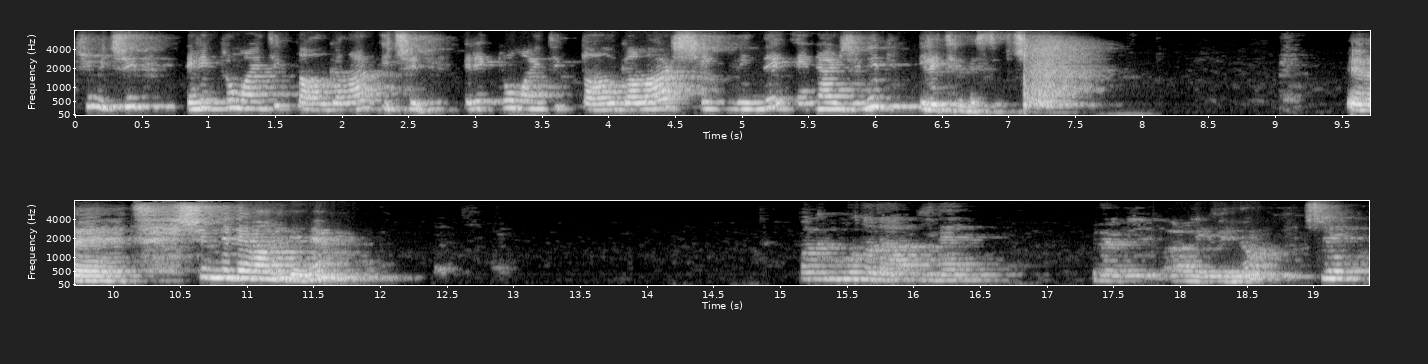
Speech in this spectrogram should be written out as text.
Kim için? Elektromanyetik dalgalar için. Elektromanyetik dalgalar şeklinde enerjinin iletilmesi için. Evet, şimdi devam edelim. Bakın burada da yine böyle bir örnek veriyor. İşte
